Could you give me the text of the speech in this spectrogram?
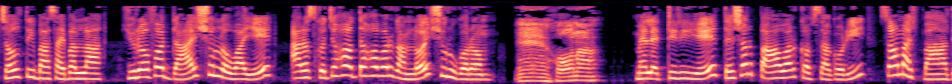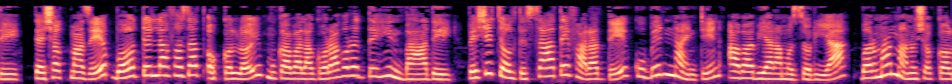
জলতি বাসাইবাল্লা ইউরোপর দায় ষোলো ওয়াইয়ে আরস গজে হদ্দা খবর গান লয় শুরু গরম এ হ না মেলেট্ৰিয়ে দেশৰ পাৱাৰ কব্জা কৰি ছমাস বাদে। দেশত মাজে বহুত লাফাজাত অকললৈ মোকাবেলা গড়াবৰত দেহীন বাদে। বেছি চলতে ফারাত দে কোভিড নাইন্টিন আবাবিয়ার জরিয়া বর্মার মানুষ অকল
